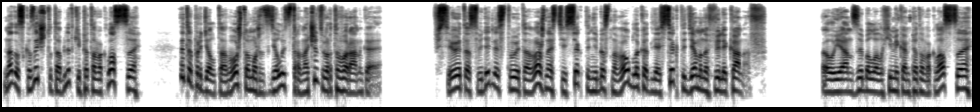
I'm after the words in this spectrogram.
Надо сказать, что таблетки пятого класса — это предел того, что может сделать страна четвертого ранга. Все это свидетельствует о важности секты Небесного Облака для секты демонов-великанов. Ауянзы был алхимиком пятого класса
